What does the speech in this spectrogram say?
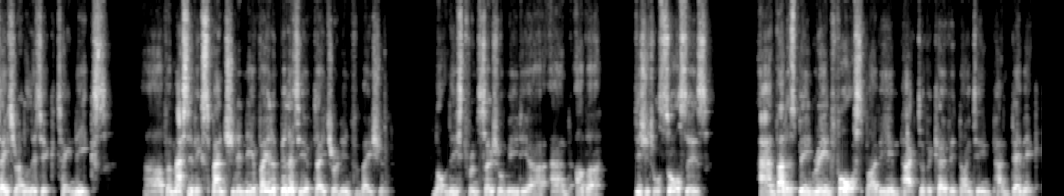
data analytic techniques, uh, the massive expansion in the availability of data and information, not least from social media and other digital sources. And that has been reinforced by the impact of the COVID 19 pandemic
